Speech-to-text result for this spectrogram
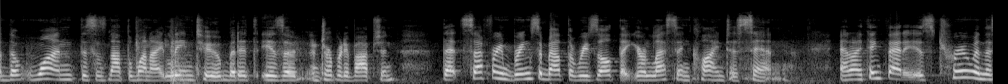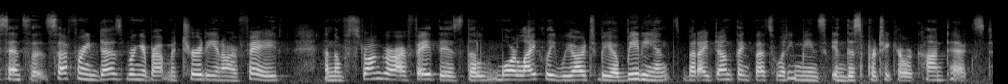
The one, this is not the one I lean to, but it is an interpretive option that suffering brings about the result that you're less inclined to sin. And I think that is true in the sense that suffering does bring about maturity in our faith, and the stronger our faith is, the more likely we are to be obedient, but I don't think that's what he means in this particular context.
